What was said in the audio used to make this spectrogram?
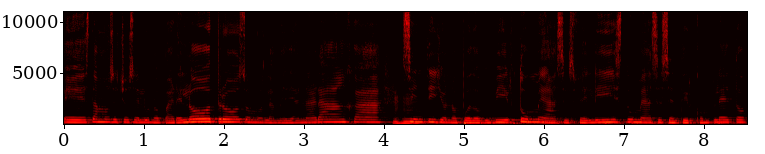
eh, estamos hechos el uno para el otro, somos la media naranja, sin ti yo no puedo vivir, tú me haces feliz, tú me haces sentir completo.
